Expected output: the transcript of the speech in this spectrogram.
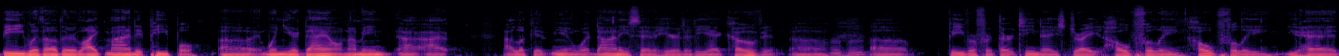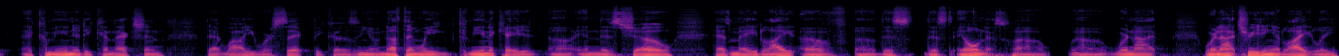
be with other like-minded people uh, when you're down. I mean, I, I, I look at you know what Donnie said here that he had COVID. Uh, mm-hmm. Uh, fever for 13 days straight hopefully hopefully you had a community connection that while you were sick because you know nothing we communicated uh, in this show has made light of uh, this this illness. Uh, uh we're not we're not treating it lightly.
